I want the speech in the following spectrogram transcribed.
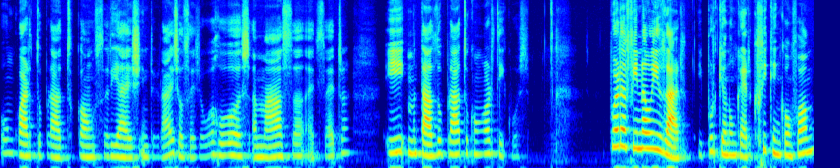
um quarto do prato com cereais integrais, ou seja, o arroz, a massa, etc. E metade do prato com hortícolas. Para finalizar, e porque eu não quero que fiquem com fome,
